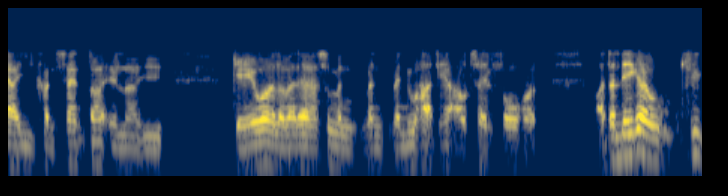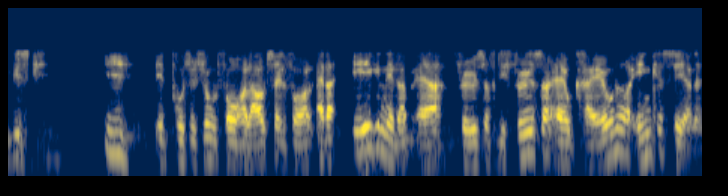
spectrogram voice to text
er i kontanter eller i gaver, eller hvad det er, så man, man, man nu har det her aftaleforhold. Og der ligger jo typisk i et prostitutionsforhold, aftaleforhold, at der ikke netop er følelser, fordi følelser er jo krævende og inkasserende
